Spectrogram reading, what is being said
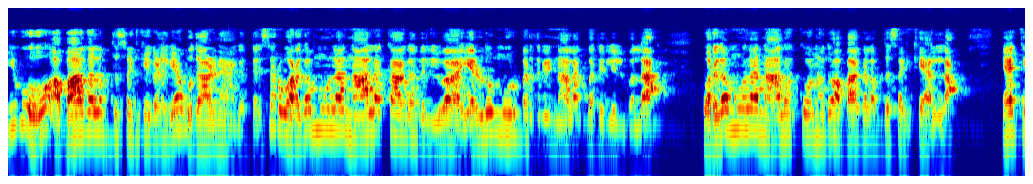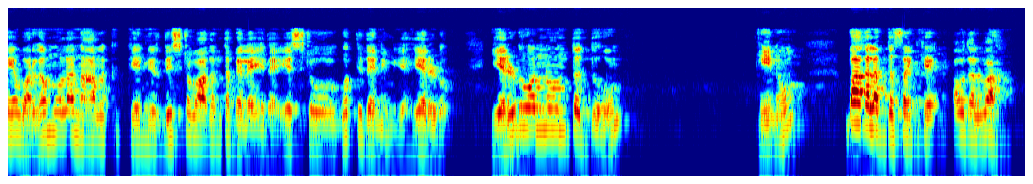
ಇವು ಅಭಾಗಲಬ್ಧ ಸಂಖ್ಯೆಗಳಿಗೆ ಉದಾಹರಣೆ ಆಗುತ್ತೆ. ಸರ್, ವರ್ಗಮೂಲ ನಾಲ್ಕು ಆಗೋದಿಲ್ವಾ? ಎರಡು, ಮೂರು ಬರೆದ್ರಿ ನಾಲ್ಕು ಬರಲಿಲ್ವಲ್ಲ? ವರ್ಗಮೂಲ ನಾಲ್ಕು ಅನ್ನೋದು ಅಭಾಗಲಬ್ಧ ಸಂಖ್ಯೆ ಅಲ್ಲ. ಯಾಕೆ? ವರ್ಗಮೂಲ ನಾಲ್ಕಕ್ಕೆ ನಿರ್ದಿಷ್ಟವಾದಂತ ಬೆಲೆ ಇದೆ. ಎಷ್ಟು? ಗೊತ್ತಿದೆ ನಿಮಗೆ? ಎರಡು. ಎರಡು ಅನ್ನುವಂಥದ್ದು ಏನು? ಭಾಗಲಬ್ಧ ಸಂಖ್ಯೆ. ಹೌದಲ್ವಾ?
